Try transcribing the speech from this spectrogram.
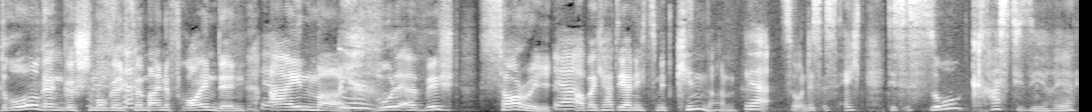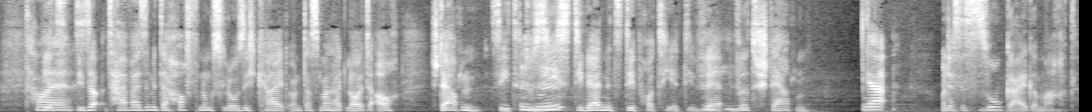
Drogen geschmuggelt für meine Freundin. Ja. Einmal. Wurde erwischt. Sorry. Ja. Aber ich hatte ja nichts mit Kindern. Ja. So, und das ist echt, das ist so krass, die Serie. Toll. Jetzt dieser, teilweise mit der Hoffnungslosigkeit und dass man halt Leute auch sterben sieht. Mhm. Du siehst, die werden jetzt deportiert, die wer, wird sterben. Ja, Und das ist so geil gemacht.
